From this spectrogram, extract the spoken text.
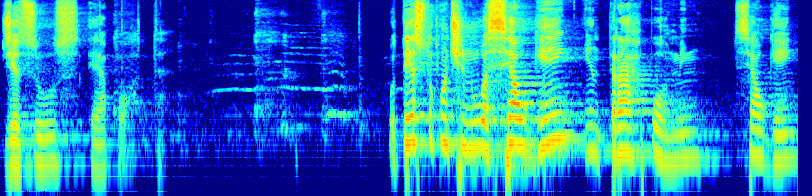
Jesus é a porta. O texto continua: se alguém entrar por mim, se alguém.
